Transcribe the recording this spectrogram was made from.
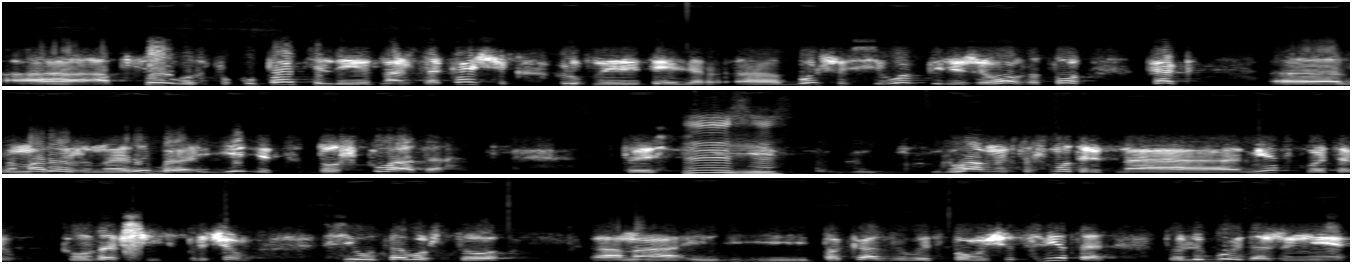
оптовых покупателей. Наш заказчик, крупный ритейлер, э, больше всего переживал за то, как э, замороженная рыба едет до склада. То есть mm-hmm. и главное, кто смотрит на метку, это кладовщик. Причем в силу того, что она показывает с помощью цвета, то любой даже не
